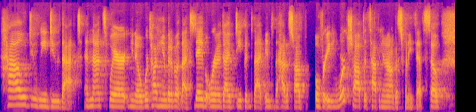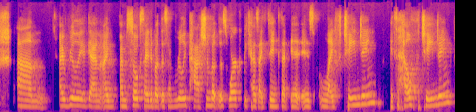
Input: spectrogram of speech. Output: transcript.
how do we do that? And that's where, you know, we're talking a bit about that today, but we're going to dive deep into that into the How to Stop Overeating workshop that's happening on August 25th. So, um, I really, again, I, I'm so excited about this. I'm really passionate about this work because I think that it is life changing it's health changing,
